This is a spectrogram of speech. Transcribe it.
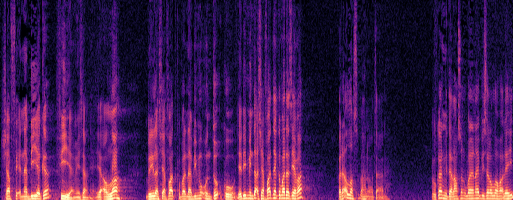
Syafi' nabiyyaka fiyya misalnya. Ya Allah berilah syafaat kepada nabimu untukku. Jadi minta syafaatnya kepada siapa? Pada Allah Subhanahu wa taala. Bukan minta langsung kepada Nabi sallallahu alaihi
